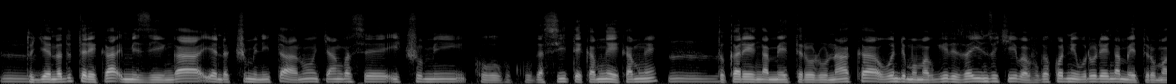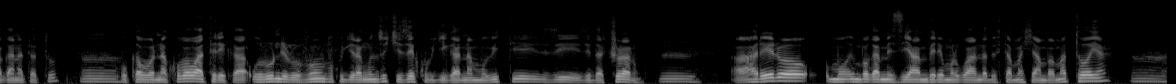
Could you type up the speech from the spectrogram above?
Mm, tugenda dutereka imizinga yenda cumi n'itanu cyangwa se icumi ku, gasite kamwe kamwe mm, tukarenga metero runaka. Ubundi mu mabwiriza y'inzuki bavuga ko nibura urenga metero magana atatu mm, ukabona kuba watereka urundi ruvumvu kugira ngo inzuki ze kubyigana mu biti zi- zidacuranwa. Aha rero mu imbogamizi ya mbere mu rwanda dufite amashyamba matoya mm,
